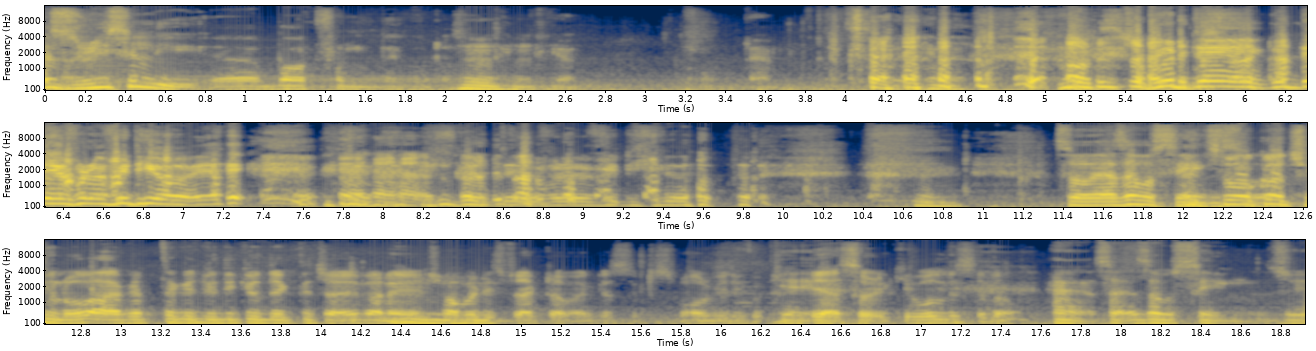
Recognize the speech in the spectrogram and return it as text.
it's recently bought from the good yeah good day, good day for a video. good day for a video. so ছিল আগে থেকে যদি কেউ দেখতে চায় মানে hmm, hmm, সবাই hmm. ডিস্ট্রাক্ট হবে ভিডিও হ্যাঁ, as I was যে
